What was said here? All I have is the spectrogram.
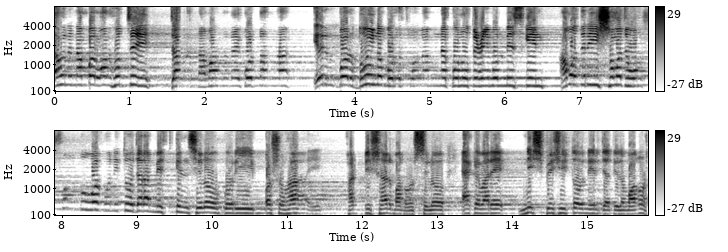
তাহলে নাম্বার ওয়ান হচ্ছে যারা নামাজ আদায় করতাম না, এরপর দুই নম্বর মিসকিন। আমাদের এই সমাজে অসংখ্য অগণিত যারা মিসকিন ছিল, গরিব, অসহায় হাড্ডিসার মানুষ ছিল, একেবারে নিষ্পেষিত, নির্যাতিত মানুষ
